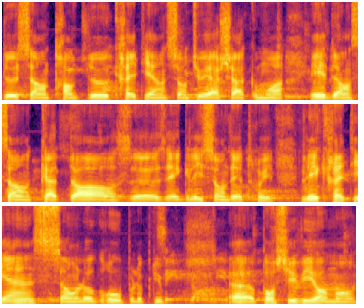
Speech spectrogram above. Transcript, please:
232 chrétiens sont tués à chaque mois et dans 114 églises sont détruites. Les chrétiens sont le groupe le plus euh, poursuivi au monde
